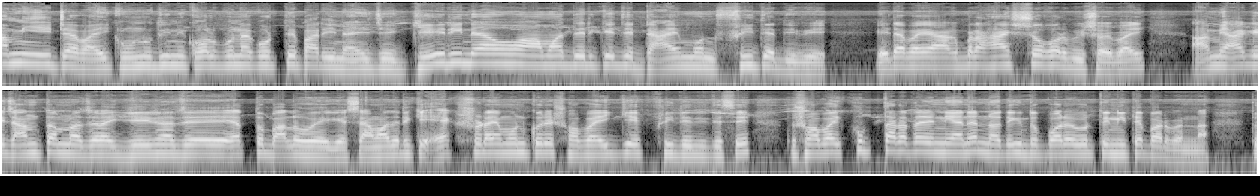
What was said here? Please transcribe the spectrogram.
আমি এটা ভাই কোনোদিনই কল্পনা করতে পারি নাই যে গেরিনাও আমাদেরকে যে ডায়মন্ড ফ্রিতে দিবে। এটা ভাই একবার হাস্যকর বিষয় ভাই। আমি আগে জানতাম না যে ভাই গেরিনা যে এত ভালো হয়ে গেছে। আমাদেরকে একশো ডায়মন্ড করে সবাইকে ফ্রিতে দিতেছে। তো সবাই খুব তাড়াতাড়ি নিয়ে নেন, নয়তো কিন্তু পরবর্তী নিতে পারবেন না। তো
